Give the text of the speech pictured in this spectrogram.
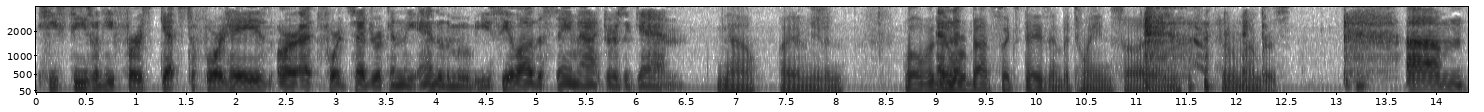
he sees when he first gets to Fort Hays are at Fort Sedgwick in the end of the movie? You see a lot of the same actors again. No, I didn't even. Well, and there the, were about six days in between, so who remembers? Um,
